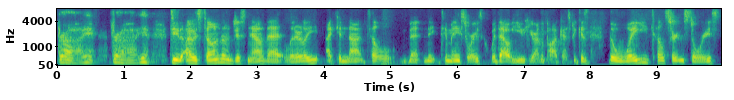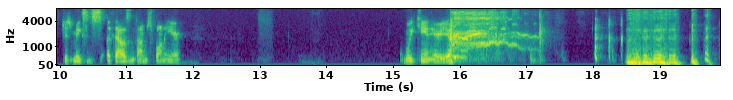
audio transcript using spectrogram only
Brian, Brian. Dude, I was telling them just now that literally I cannot tell that too many stories without you here on the podcast because the way you tell certain stories just makes it a thousand times funnier. We can't hear you.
